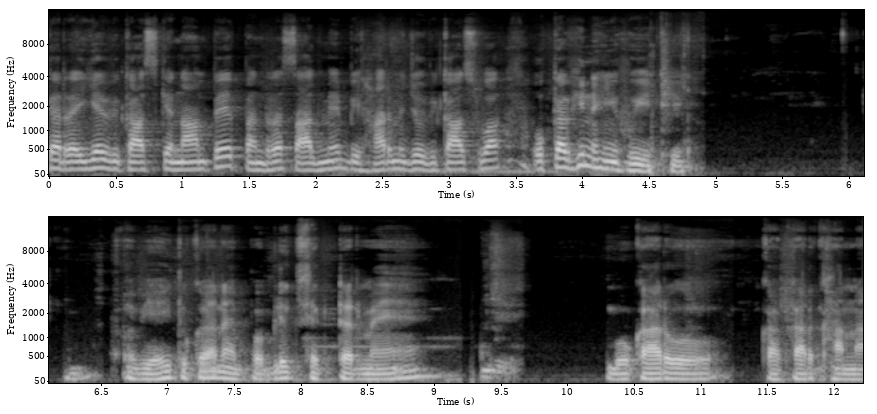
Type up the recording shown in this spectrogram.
कर रही है विकास के नाम पे। पंद्रह साल में बिहार में जो विकास हुआ वो कभी नहीं हुई थी। अब यही तो कहना है पब्लिक सेक्टर में बोकारो का कारखाना,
